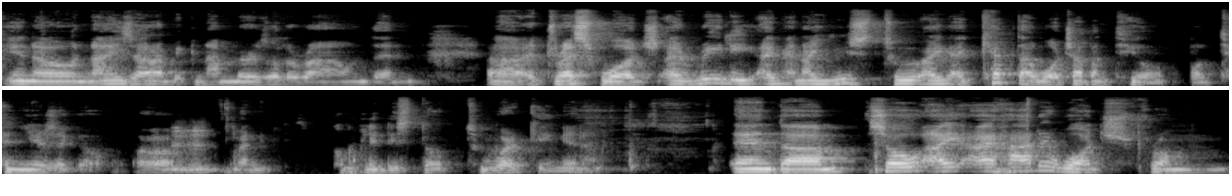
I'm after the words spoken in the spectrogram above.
you know, nice Arabic numbers all around, and uh, a dress watch. I really, I, and I used to, I, I, kept that watch up until about 10 years ago um, mm-hmm. when completely stopped working, you know. And um, so I, I had a watch from,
